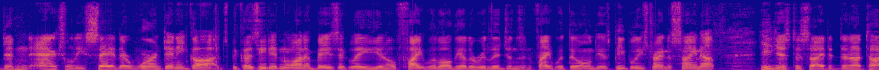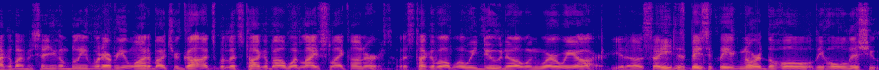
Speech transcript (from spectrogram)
didn't actually say there weren't any gods because he didn't want to basically, you know, fight with all the other religions and fight with the only his people he's trying to sign up. He just decided to not talk about them. He said you can believe whatever you want about your gods, but let's talk about what life's like on Earth. Let's talk about what we do know and where we are. You know, so he just basically ignored the whole the whole issue,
